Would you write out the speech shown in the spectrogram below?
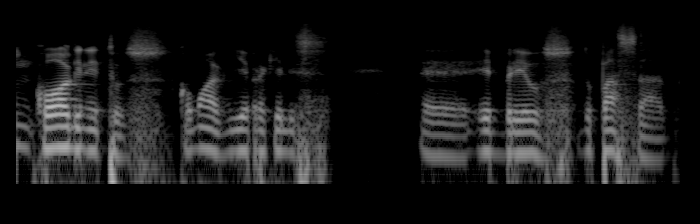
incógnitos, como havia para aqueles é, hebreus do passado.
